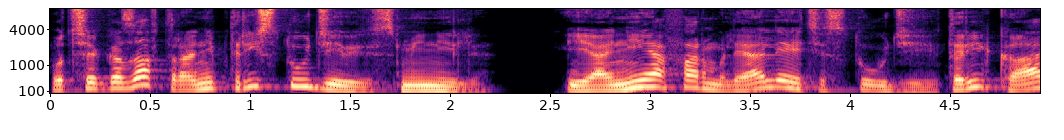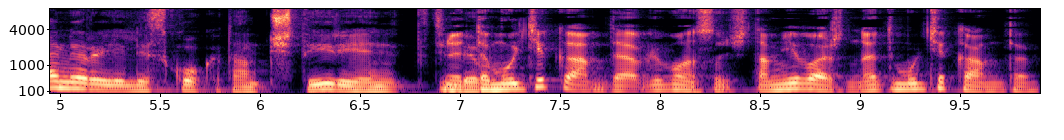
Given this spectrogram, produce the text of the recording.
вот Сега завтра они три студии сменили. И они оформляли эти студии. Три камеры или сколько там, четыре. Тебе... Это мультикам, да, в любом случае. Там не важно, но это мультикам, да.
